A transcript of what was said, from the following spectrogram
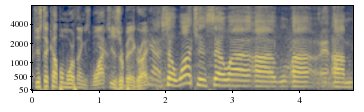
Just a couple more things. Watches are big, right? Yeah. So watches. So uh, uh, uh um,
